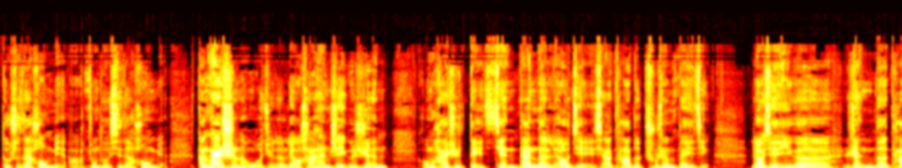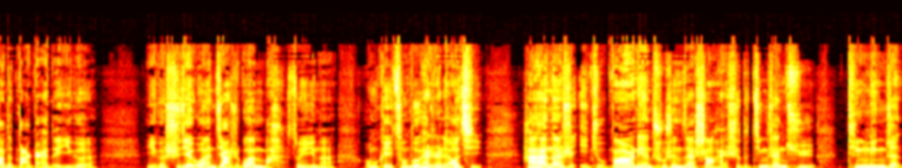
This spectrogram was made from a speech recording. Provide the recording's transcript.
都是在后面啊，重头戏在后面。刚开始呢，我觉得聊韩寒这个人，我们还是得简单的了解一下他的出身背景，了解一个人的他的大概的一个。一个世界观、价值观吧，所以呢，我们可以从头开始聊起。韩寒呢，是一九八二年出生在上海市的金山区亭林镇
